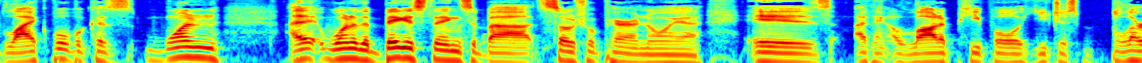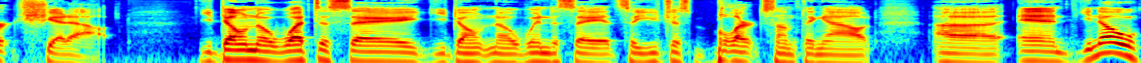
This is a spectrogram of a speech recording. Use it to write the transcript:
likable, because one I, one of the biggest things about social paranoia is I think a lot of people you just blurt shit out. You don't know what to say, you don't know when to say it, so you just blurt something out. Uh, and you know,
